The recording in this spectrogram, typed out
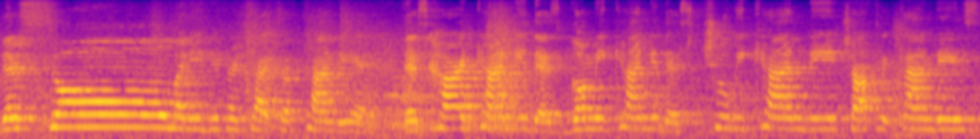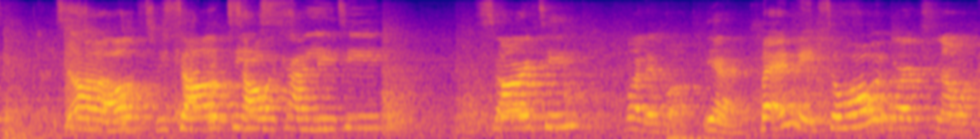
there's so many different types of candy here. There's hard candy, there's gummy candy, there's chewy candy, Chocolate candies, um, salt, salty, sour candy, sweetie, smarty. whatever. Yeah. But anyway, so how it works now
